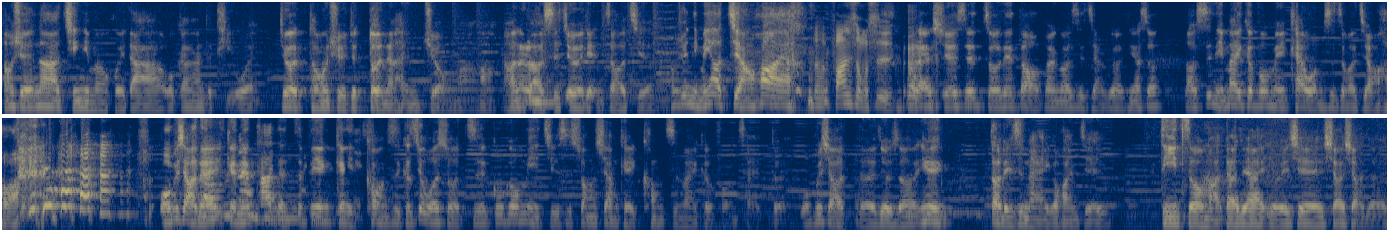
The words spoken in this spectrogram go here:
同学，那请你们回答我刚刚的提问。结果同学就顿了很久嘛，哈，然后那个老师就有点着急了，同学你们要讲话呀。那发生什么事？后来学生昨天到我办公室讲给我听，他说：“老师，你麦克风没开，我们是怎么讲话？” 我不晓得，可能他的这边可以控制，可是就我所知，Google Meet 其实是双向可以控制麦克风才对。我不晓得，就是说，因为到底是哪一个环节？第一周嘛，大家有一些小小的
